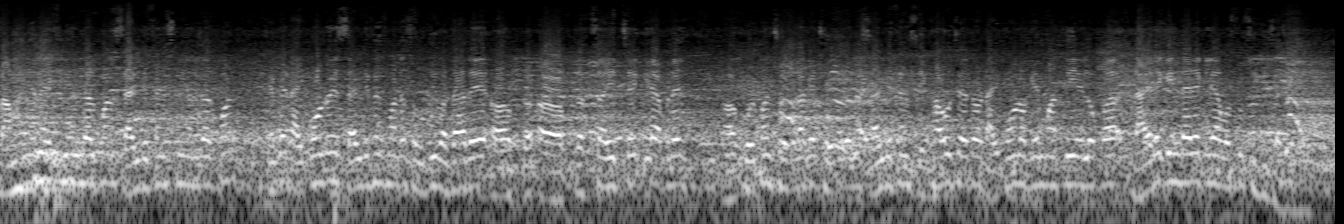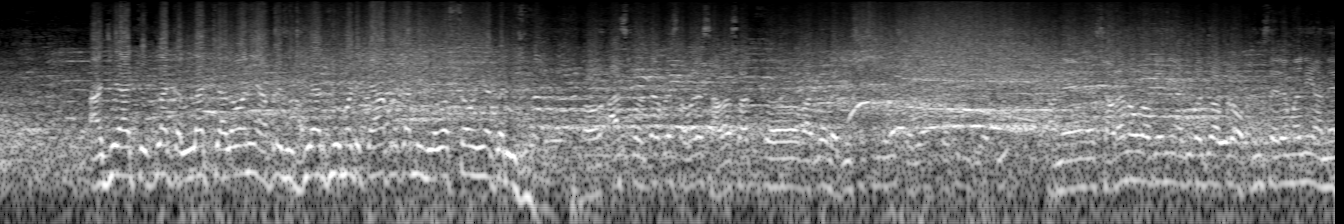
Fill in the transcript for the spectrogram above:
સામાન્ય લાઈફની અંદર પણ સેલ્ફ ડિફેન્સની અંદર પણ. કેમ કે ટાઇકોન્ડો એ સેલ્ફ ડિફેન્સ માટે સૌથી વધારે પ્રોત્સાહિત છે કે આપણે કોઈપણ કોઈ પણ છોકરા કે છોકરીઓને સેલ્ફ ડિફેન્સ શીખવવું છે, તો ટાઇકોન્ડો ગેમમાંથી એ લોકો ડાયરેક્ટ ઇનડાયરેક્ટલી આ વસ્તુ શીખી શકે છે. આજે આ કેટલા કલાક ચાલવાની આપણે વિદ્યાર્થીઓ માટે કયા પ્રકારની વ્યવસ્થાઓ અહીંયા કરી છે? આ સ્પર્ધા આપણે સવારે સાડા સાત વાગ્યા વાગે રજીસ્ટ્રેશન શરૂઆત કરી હતી. અને સાડા નવ વાગ્યાની આજુબાજુ આપણે ઓપનિંગ સેરેમની અને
